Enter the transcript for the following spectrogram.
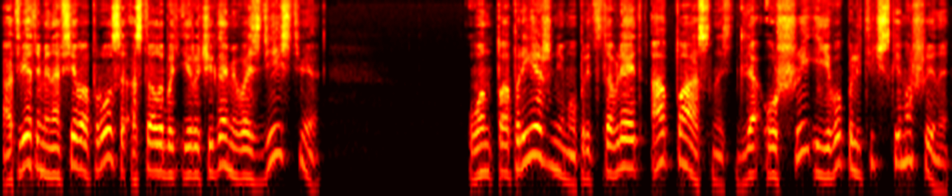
ответами на все вопросы, а стало быть и рычагами воздействия. Он по-прежнему представляет опасность для Оши и его политической машины.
